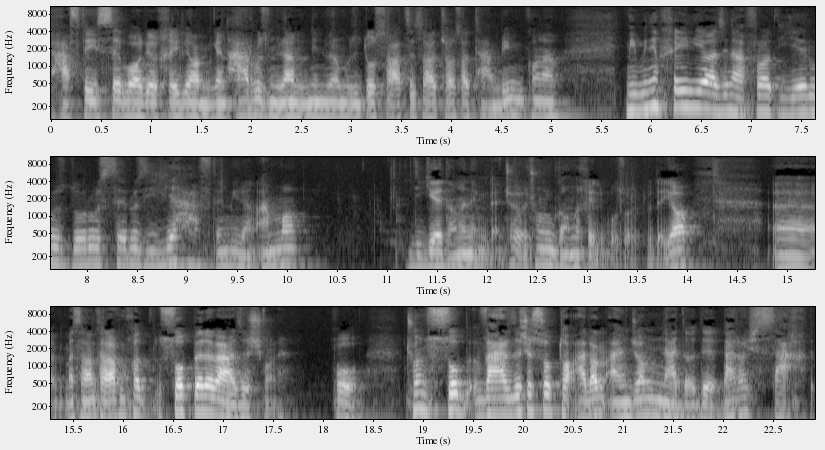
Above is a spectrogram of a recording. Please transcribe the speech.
هفته ای سه بار یا خیلی ها میگن هر روز میرم نمی‌دونم روزی دو ساعت سه ساعت چهار ساعت تمرین می‌کنم. می‌بینیم خیلی از این افراد یه روز دو روز سه روز یه هفته میرن. اما دیگه ادامه نمیدن. چرا؟ چون گام خیلی بزرگ بوده. یا مثلا طرف می‌خواد صبح بره ورزش کنه. خب چون صبح ورزش صبح تا الان انجام نداده. براش سخته.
